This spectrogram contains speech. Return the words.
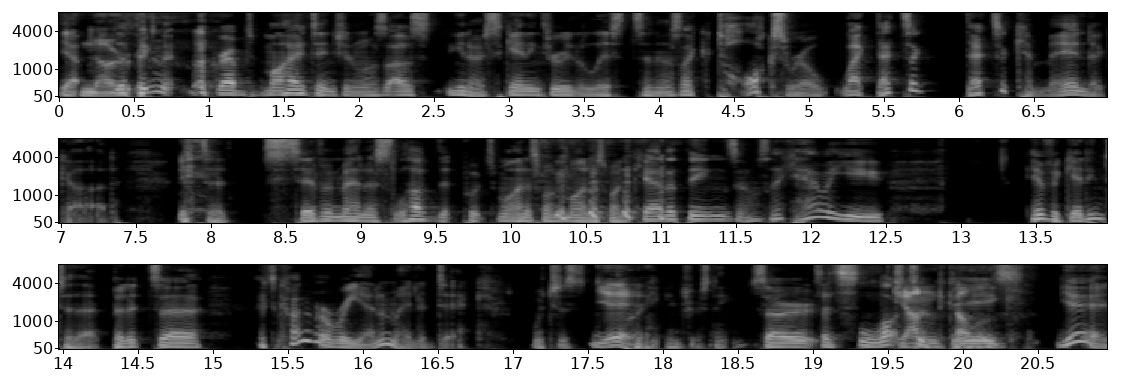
yeah. No. The thing that grabbed my attention was I was, you know, scanning through the lists, and I was like, Toxrill, like that's a that's a commander card. It's a seven mana slug that puts minus one, minus one counter things. I was like, how are you ever getting to that? But it's a, it's kind of a reanimated deck, which is Yeah. pretty interesting. So, So it's lots of colours. Yeah,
